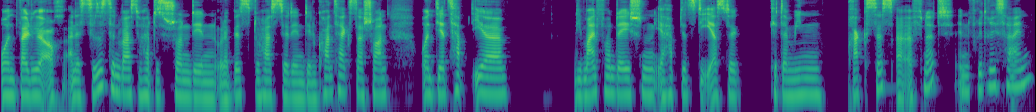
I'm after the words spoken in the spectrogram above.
Und weil du ja auch Anästhesistin warst, du hattest schon den, oder bist, du hast ja den, den Kontext da schon. Und jetzt habt ihr die Mind Foundation, ihr habt jetzt die erste Ketaminpraxis eröffnet in Friedrichshain.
